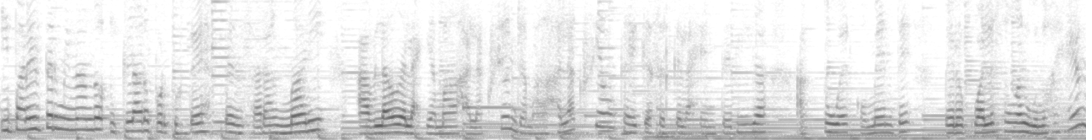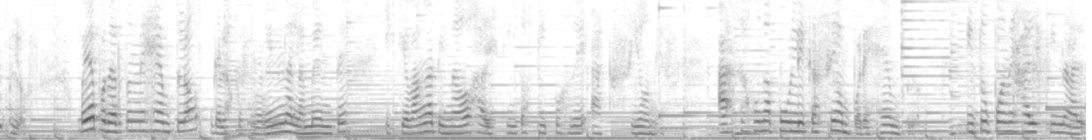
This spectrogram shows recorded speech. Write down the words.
Y para ir terminando, y claro, porque ustedes pensarán, Mari ha hablado de las llamadas a la acción, llamadas a la acción, que hay que hacer que la gente diga, actúe, comente, pero ¿cuáles son algunos ejemplos? Voy a ponerte un ejemplo de los que se me vienen a la mente y que van atinados a distintos tipos de acciones. Haces una publicación, por ejemplo, y tú pones al final,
